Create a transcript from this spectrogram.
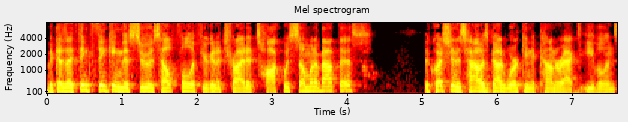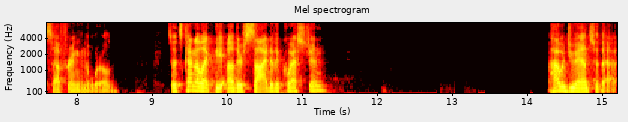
because I think thinking this through is helpful if you're going to try to talk with someone about this the question is, how is God working to counteract evil and suffering in the world? So it's kind of like the other side of the question. How would you answer that?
